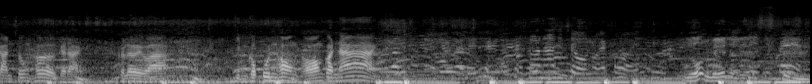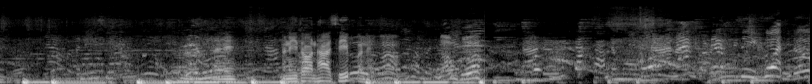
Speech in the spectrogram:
การส่งเฮอก็ได้ ก็เลยว่า กินข้าวปุ้นห้องท้องก่อนนะโทษนะที่โชว์น้อยคอยโยนเมตรเลยอืมอันนี้สิอืมอันนี้อันนี้ทอนห้าสิบอันนี้น้ำเผือสี่ขวดเด้อ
